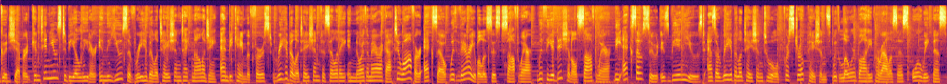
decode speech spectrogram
Good Shepherd continues to be a leader in the use of rehabilitation technology and became the first rehabilitation facility in North America to offer Ekso with variable assist software. With the additional software, the Ekso suit is being used as a rehabilitation tool for stroke patients with lower body paralysis or weakness.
